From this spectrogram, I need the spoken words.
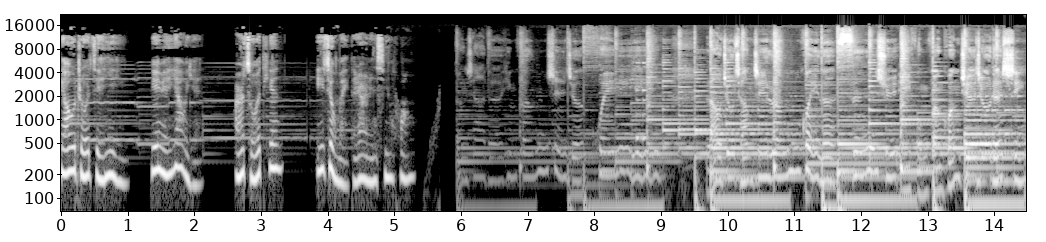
雕琢剪影，边缘耀眼，而昨天依旧美得让人心慌。当下的影分饰着回忆，老旧长街轮回了思绪，一封泛黄褶皱的信，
